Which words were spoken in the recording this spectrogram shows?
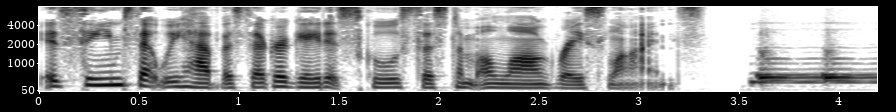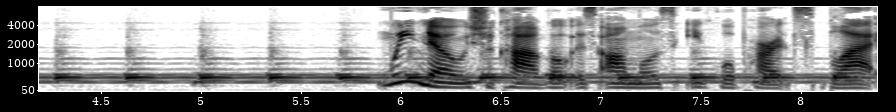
it seems that we have a segregated school system along race lines. We know Chicago is almost equal parts black,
